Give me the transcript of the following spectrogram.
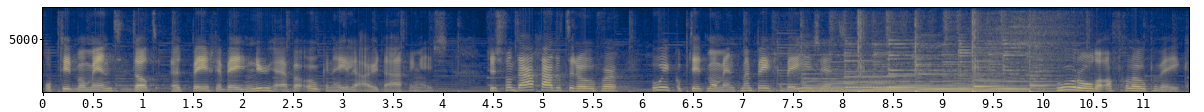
op dit moment dat het PGB nu hebben ook een hele uitdaging is. Dus vandaag gaat het erover hoe ik op dit moment mijn PGB inzet. Hoe rolde afgelopen week?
